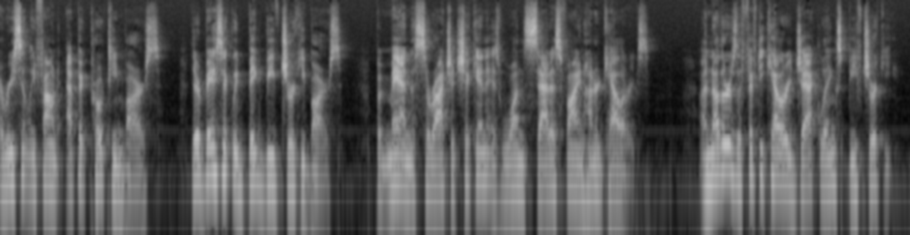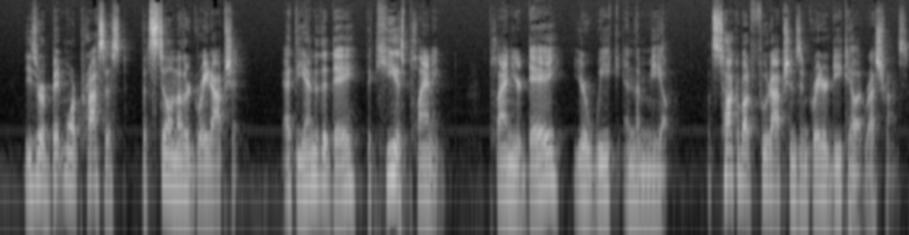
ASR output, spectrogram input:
I recently found Epic protein bars. They're basically big beef jerky bars, but man, the sriracha chicken is one satisfying 100 calories. Another is the 50 calorie Jack Links beef jerky. These are a bit more processed, but still another great option. At the end of the day, the key is planning. Plan your day, your week, and the meal. Let's talk about food options in greater detail at restaurants.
